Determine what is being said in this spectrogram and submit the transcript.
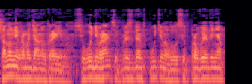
Шановні громадяни України, сьогодні вранці президент Путін оголосив проведення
